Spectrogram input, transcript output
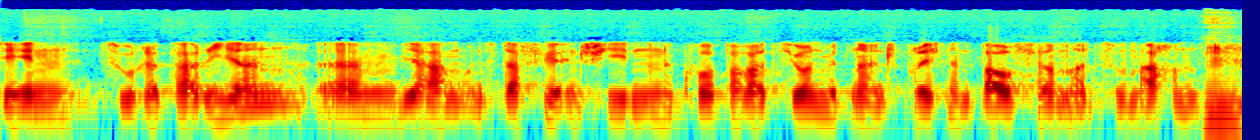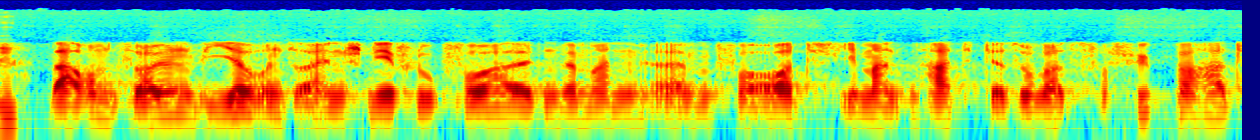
den zu reparieren? Ähm, wir haben uns dafür entschieden, eine Kooperation mit einer entsprechenden Baufirma zu machen. Mhm. Warum sollen wir uns einen Schneepflug vorhalten, wenn man ähm, vor Ort jemanden hat, der sowas verfügbar hat?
